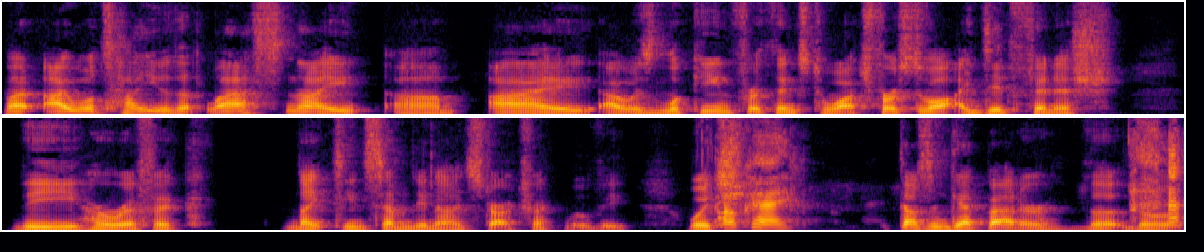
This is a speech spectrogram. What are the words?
but I will tell you that last night um, I I was looking for things to watch. First of all, I did finish the horrific 1979 Star Trek movie, which Okay. doesn't get better the the,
